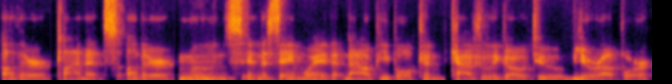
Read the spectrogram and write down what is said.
other planets, other moons in the same way that now people can casually go to Europe or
